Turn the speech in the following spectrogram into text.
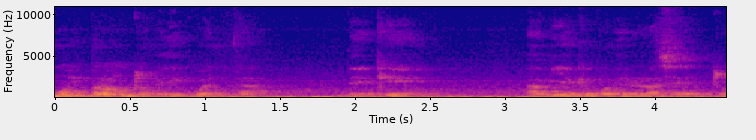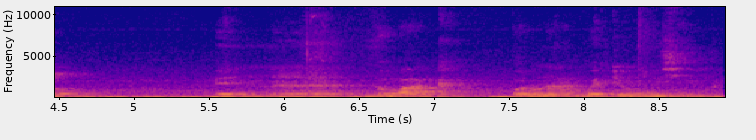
muy pronto me di cuenta de que había que poner el acento en eh, Novak por una cuestión muy simple,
